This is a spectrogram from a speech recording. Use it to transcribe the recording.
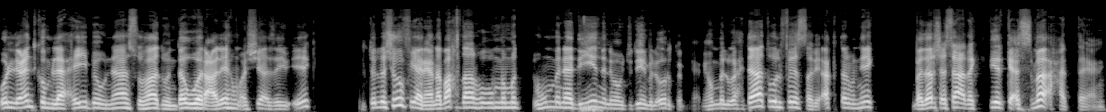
قول لي عندكم لعيبة وناس وهذا وندور عليهم اشياء زي هيك؟ قلت له شوف يعني أنا بحضر هم هم ناديين اللي موجودين بالأردن. يعني هم الوحدات والفيصلي. أكثر من هيك بقدرش أساعدك كثير كأسماء حتى يعني.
